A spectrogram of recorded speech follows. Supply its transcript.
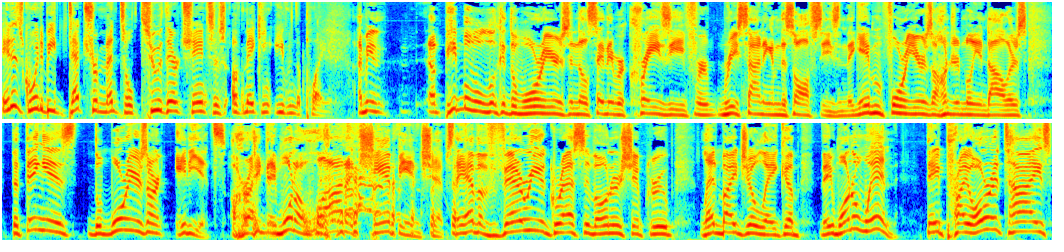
It is going to be detrimental to their chances of making even the play. I mean, uh, people will look at the Warriors and they'll say they were crazy for re signing him this offseason. They gave him four years, $100 million. The thing is, the Warriors aren't idiots, all right? They won a lot of championships. They have a very aggressive ownership group led by Joe Lacob. They want to win. They prioritize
